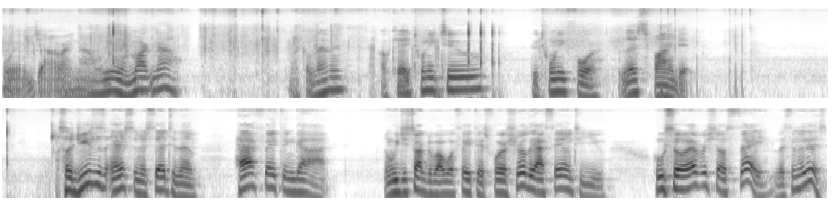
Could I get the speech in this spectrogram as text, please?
We're in John right now. We're in Mark now. Mark 11. Okay, 22 through 24. Let's find it. So Jesus answered and said to them, Have faith in God. And we just talked about what faith is. For surely I say unto you, whosoever shall say, listen to this,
